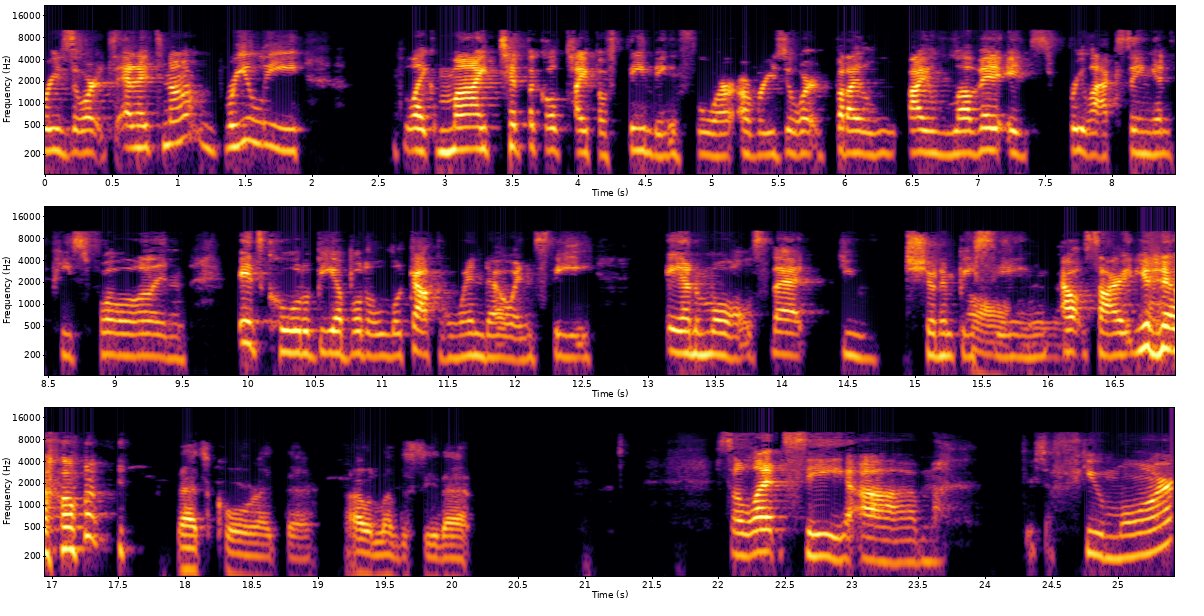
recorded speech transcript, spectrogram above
resorts, and it's not really like my typical type of theming for a resort, but I I love it. It's relaxing and peaceful, and it's cool to be able to look out the window and see animals that you shouldn't be Oh, seeing man. outside. You know. That's cool right there. I would love to see that. So let's see. Um, there's a few more.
